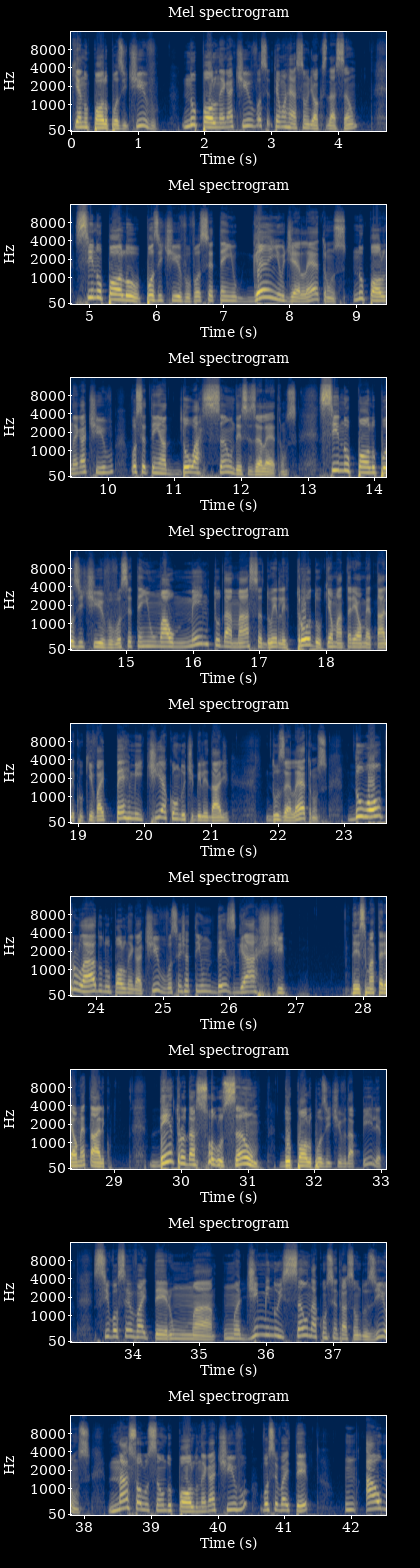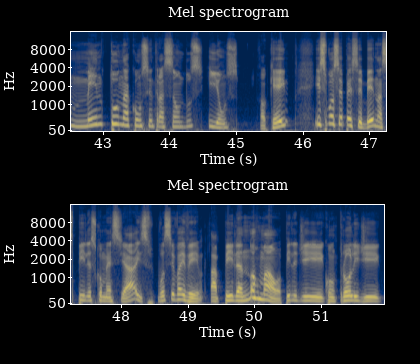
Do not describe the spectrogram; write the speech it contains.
que é no polo positivo, no polo negativo você tem uma reação de oxidação. Se no polo positivo você tem o ganho de elétrons, no polo negativo você tem a doação desses elétrons. Se no polo positivo você tem um aumento da massa do eletrodo, que é o material metálico que vai permitir a condutibilidade dos elétrons, do outro lado, no polo negativo, você já tem um desgaste desse material metálico. Dentro da solução do polo positivo da pilha, se você vai ter uma, uma diminuição na concentração dos íons, na solução do polo negativo, você vai ter um aumento na concentração dos íons ok? E se você perceber nas pilhas comerciais, você vai ver a pilha normal, a pilha de controle de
